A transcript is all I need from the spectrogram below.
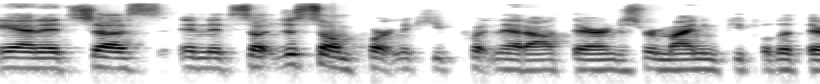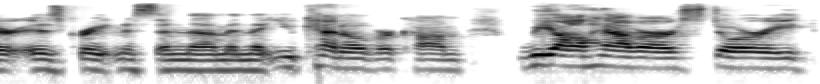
and it's just and it's so, just so important to keep putting that out there and just reminding people that there is greatness in them and that you can overcome we all have our story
